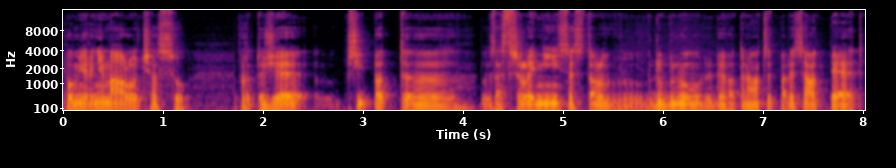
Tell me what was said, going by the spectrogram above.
Poměrně málo času, protože případ eh, zastřelení se stal v dubnu 1955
